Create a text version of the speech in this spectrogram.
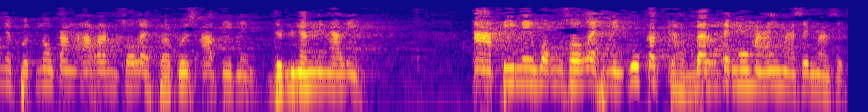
kok nyebutno kang aran soleh bagus atine jenengan ningali. Atine wong soleh niku kegambar teng omahe masing-masing.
